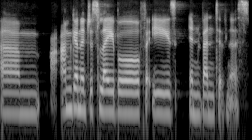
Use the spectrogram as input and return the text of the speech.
um, I'm going to just label for ease inventiveness.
